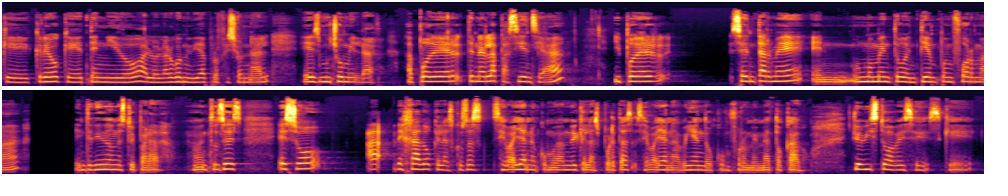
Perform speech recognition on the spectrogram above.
que creo que he tenido a lo largo de mi vida profesional es mucha humildad, a poder tener la paciencia y poder sentarme en un momento, en tiempo, en forma, entendiendo dónde estoy parada. Entonces, eso ha dejado que las cosas se vayan acomodando y que las puertas se vayan abriendo conforme me ha tocado. Yo he visto a veces que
